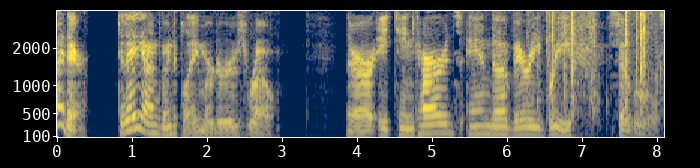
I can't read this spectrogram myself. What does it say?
Hi there. Today I'm going to play Murderer's Row. There are 18 cards and a very brief set of rules.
